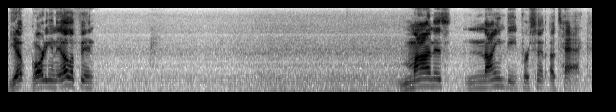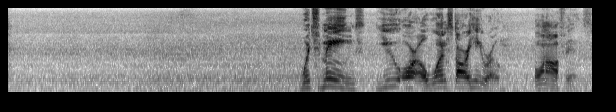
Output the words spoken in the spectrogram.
Yep, Guardian Elephant minus 90% attack. Which means you are a one star hero on offense.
